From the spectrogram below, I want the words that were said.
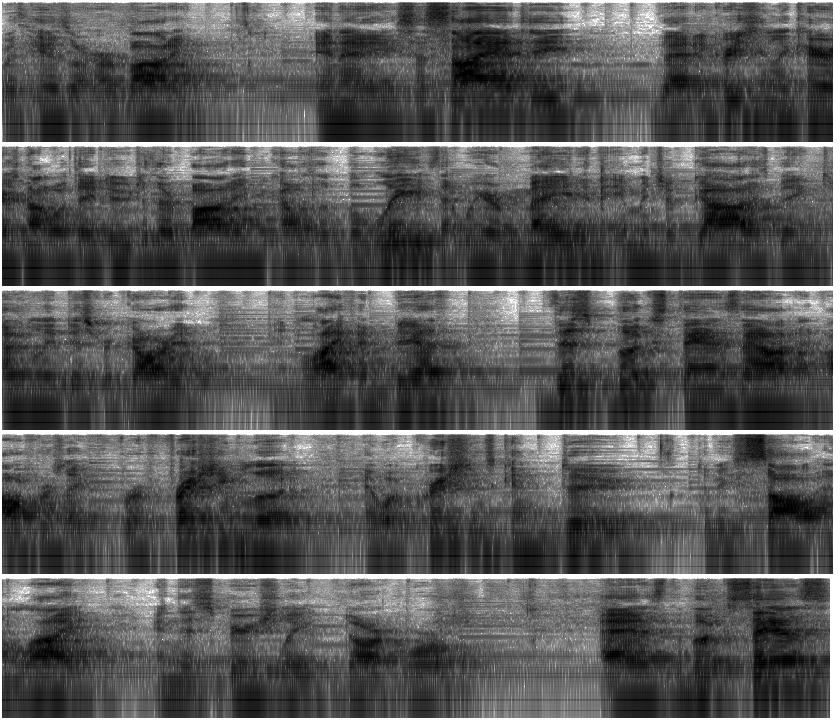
with his or her body. In a society that increasingly cares not what they do to their body because the belief that we are made in the image of God is being totally disregarded in life and death, this book stands out and offers a refreshing look at what Christians can do to be salt and light in this spiritually dark world. As the book says,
